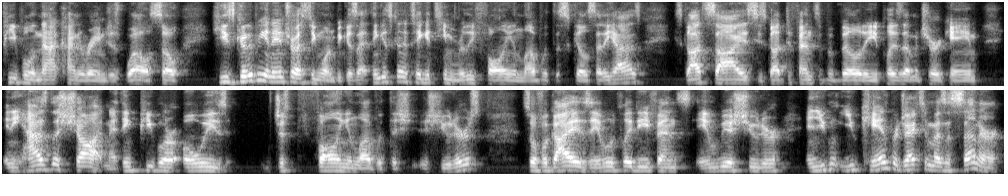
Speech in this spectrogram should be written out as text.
people in that kind of range as well. So he's going to be an interesting one because I think it's going to take a team really falling in love with the skill set he has. He's got size, he's got defensive ability, he plays that mature game, and he has the shot. And I think people are always just falling in love with the sh- shooters. So if a guy is able to play defense, able to be a shooter, and you can you can project him as a center,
